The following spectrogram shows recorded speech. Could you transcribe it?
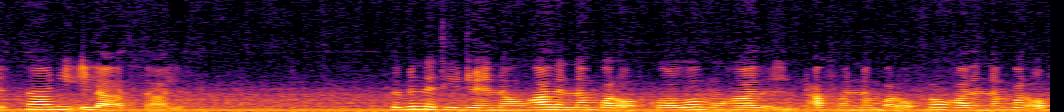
الثاني إلى الثالث. فبالنتيجة إنه هذا ال number of column وهذا عفوا ال number of row وهذا ال number of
